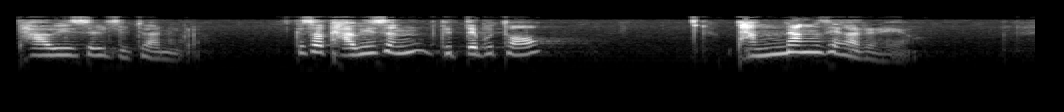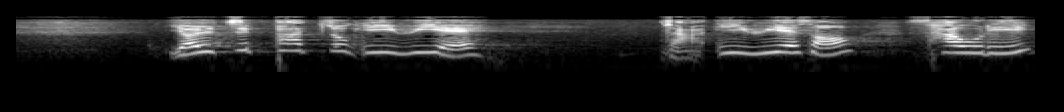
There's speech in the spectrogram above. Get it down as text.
다윗을 질투하는 거예요. 그래서 다윗은 그때부터 방랑 생활을 해요. 열지파 쪽 이 위에 자, 이 위에서 사울이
